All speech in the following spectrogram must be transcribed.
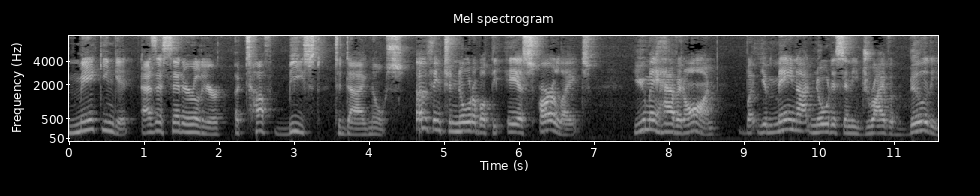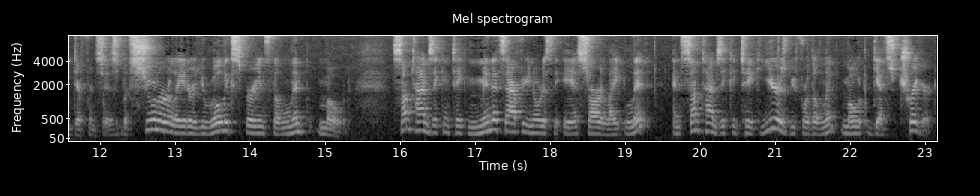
making it, as I said earlier, a tough beast to diagnose. Another thing to note about the ASR light, you may have it on, but you may not notice any drivability differences, but sooner or later you will experience the limp mode. Sometimes it can take minutes after you notice the ASR light lit and sometimes it can take years before the limp mode gets triggered.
